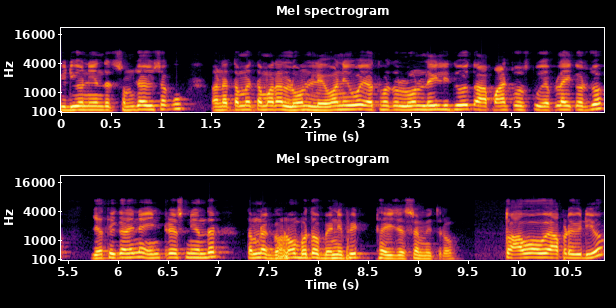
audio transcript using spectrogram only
વિડીયોની અંદર સમજાવી શકું. અને તમે તમારા લોન લેવાની હોય અથવા તો લોન લઈ લીધી હોય તો આ પાંચ વસ્તુ એપ્લાય કરજો. જેથી કરીને ઇન્ટરેસ્ટની અંદર તમને ઘણો બધો બેનિફિટ થઈ જશે મિત્રો. તો આવો હવે આપણે વીડિયો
